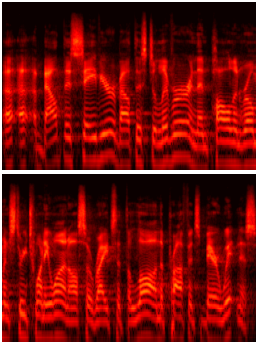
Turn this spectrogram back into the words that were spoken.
uh, uh about this Savior, about this deliverer. And then Paul in Romans 3.21 also writes that the law and the prophets bear witness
